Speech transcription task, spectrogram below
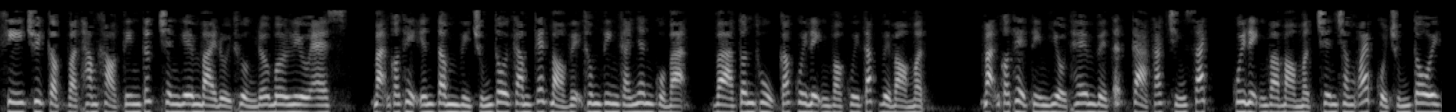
Khi truy cập và tham khảo tin tức trên game bài đổi thưởng WS, bạn có thể yên tâm vì chúng tôi cam kết bảo vệ thông tin cá nhân của bạn và tuân thủ các quy định và quy tắc về bảo mật. Bạn có thể tìm hiểu thêm về tất cả các chính sách, quy định và bảo mật trên trang web của chúng tôi.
